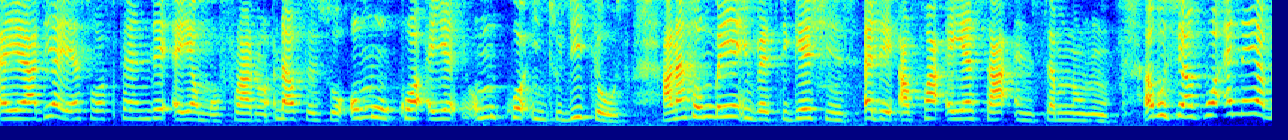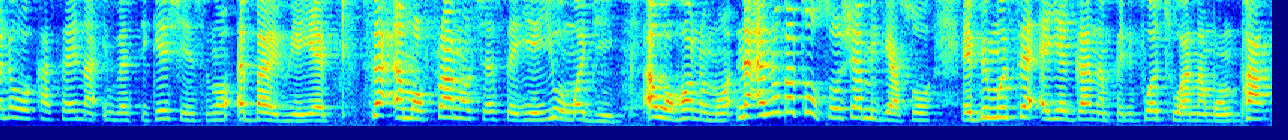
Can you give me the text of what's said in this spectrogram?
ɛyɛ adeɛ a ɛyɛ suspend de ɛyɛ mmɔfra no ɛna afei nso wɔn rekɔ ɛyɛ wɔn rekɔ into details anaasɛ wɔn bɛyɛ investigations de afa ɛyɛ saa nsɛm no ho abusuafoɔ ɛnɛ yi a me ne wo kasa yi na investigations no ɛba awieɛ sɛ mmɔfra no kyerɛ sɛ yɛyi wɔn adi ɛwɔ hɔ nom na ɛno bɛtoo social media so ebi mo sɛ ɛyɛ Ghana mpaninfoɔ atu anamɔn pa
